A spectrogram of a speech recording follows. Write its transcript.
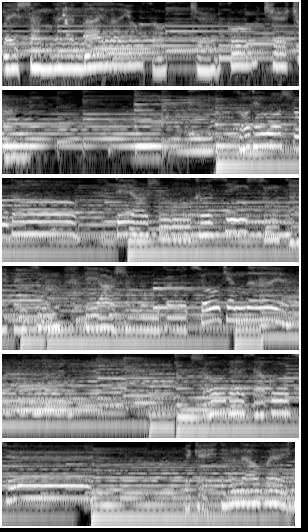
背山的人来了又走，只顾吃穿。昨天我数到。第二十五颗星星在北京，第二十五个秋天的夜晚，收得下过去，也给得了未来。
